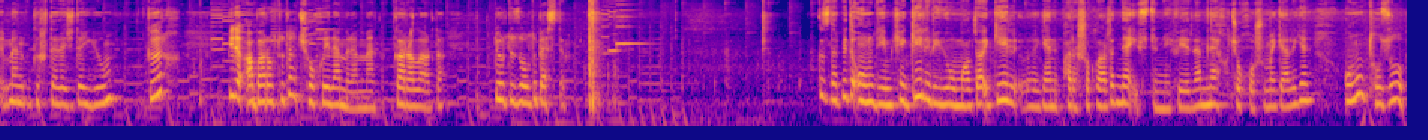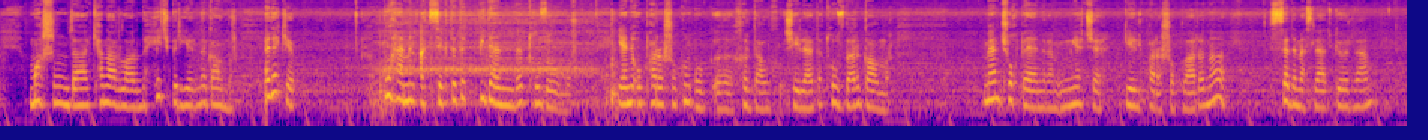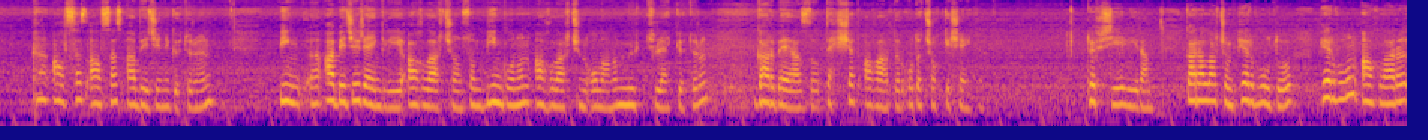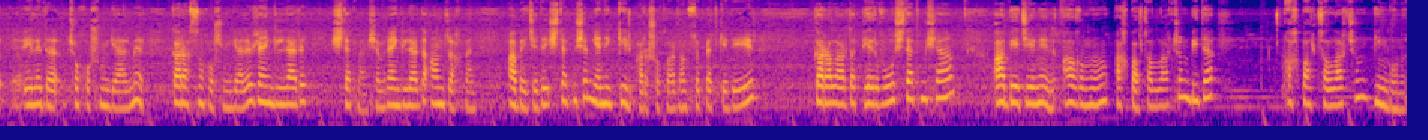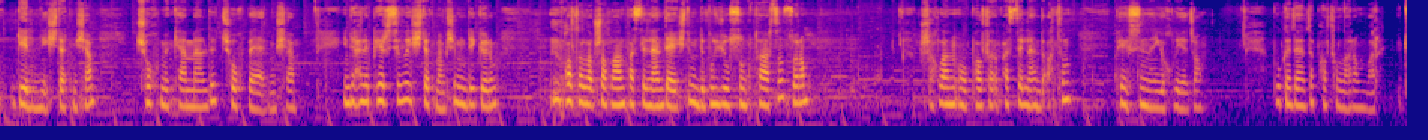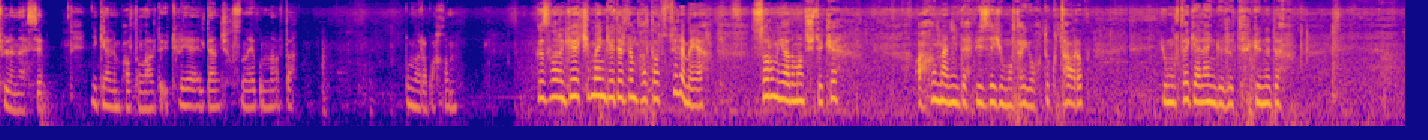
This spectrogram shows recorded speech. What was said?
Mən 40 dərəcədə yum. 40. Bir də abarotu da çox eləmirəm mən qaralarda. 400 oldu bəsdir. Qızlar bir də onu deyim ki, gel və yuyulmada, gel ə, yəni paraşoklarda nə üstünlük verirəm, nə çox xoşuma gəlir. Yəni onun tozu maşında, kənarlarında heç bir yerində qalmır. Hələ ki bu həmin atsekdə də bir dənə də toz olmur. Yəni o paraşokun o ə, xırdalıq şeylərdə tozları qalmır. Mən çox bəyənirəm ümumiyyətcə gel paraşoklarını. Sizə də məsləhət görürəm. alsaz alsaz ABC-ni götürün. Bin, ABC rəngliyi ağlar üçün, son Bingo'nun ağlar üçün olanı mütləq götürün. Qar bəyazdır, dəhşət ağardır, o da çox qəşəngdir. Tövsiyə eləyirəm. Qaralar üçün pervuldur. Pervulun ağları e, elə də çox xoşum gəlmir. Qarasını xoşum gəlir. Rəngliləri işlətməmişəm. Rənglilərdə ancaq mən ABC-də işlətmişəm. Yəni gel paraşoklardan söhbət gedir. Qaralarda pervul işlətmişəm. ABC-nin ağını ağ paltarlar üçün, bir də ağ paltarlar üçün bingonu gelini işlətmişəm. Çox mükəmməldir, çox bəyənmişəm. İndi hələ persili işlətməmişəm. İndi görüm paltarlar uşaqların pastellərini dəyişdim. İndi bu yulsun, qutarsın. Sonra uşaqların o paltar pastellərini də atım, persillə yoxlayacağam. Bu qədər də paltarlarım var ütülənəsi. İndi gəlin paltarları da ütüləyə əldən çıxsın ey bunlar da. Bunlara baxın. Qızlar, göy ki mən gedirdim paltar ütüləməyə. Sonra yadıma düşdü ki, axı mənim də bizdə yumurta yoxdur, qutarıb. Yumurta gələn günüdür, günüdür.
